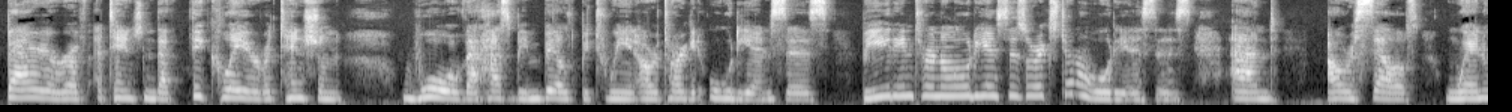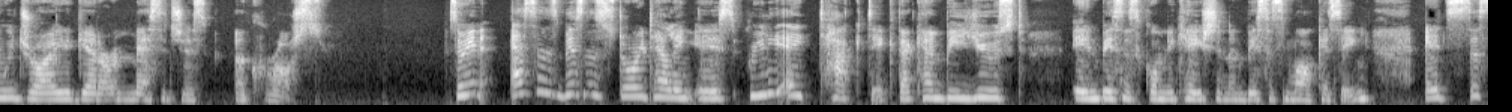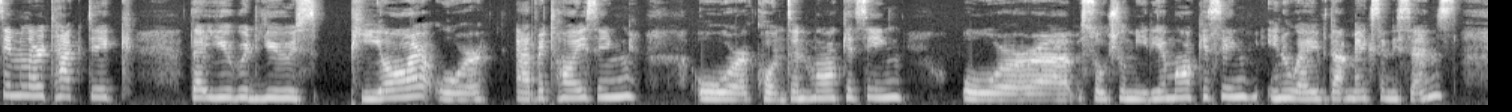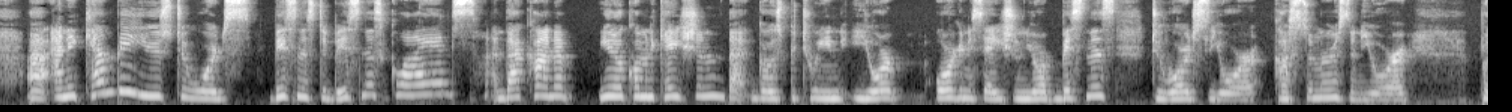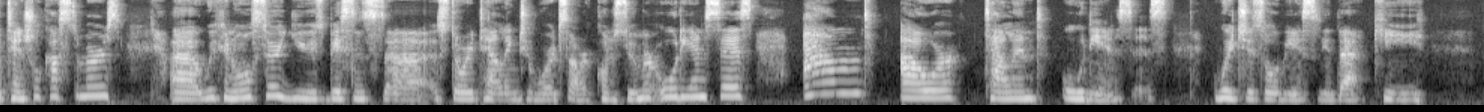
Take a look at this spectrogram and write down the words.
barrier of attention, that thick layer of attention wall that has been built between our target audiences, be it internal audiences or external audiences, and ourselves when we try to get our messages across. So, in essence, business storytelling is really a tactic that can be used in business communication and business marketing. It's a similar tactic that you would use PR or advertising or content marketing or uh, social media marketing in a way if that makes any sense uh, and it can be used towards business to business clients and that kind of you know communication that goes between your organization, your business towards your customers and your potential customers. Uh, we can also use business uh, storytelling towards our consumer audiences and our talent audiences, which is obviously the key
